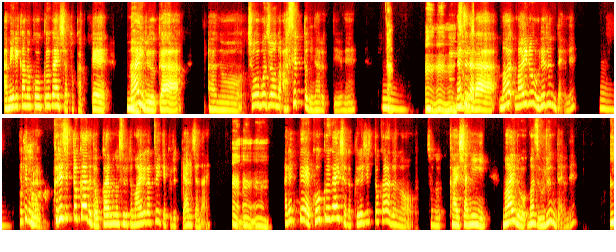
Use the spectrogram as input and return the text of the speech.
アメリカの航空会社とかってマイルが、あの帳簿上のアセットになるっていうね。うんうんうん。うん。なぜならママイルを売れるんだよね。うん。例えばクレジットカードでお買い物するとマイルがついてくるってあるじゃない？うんうんうん。あれって航空会社がクレジットカードのその会社にマイルをまず売るんだよね。うん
